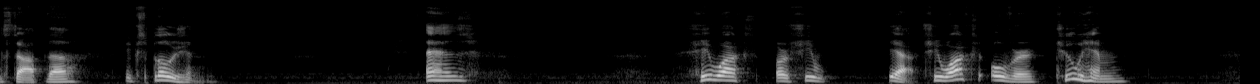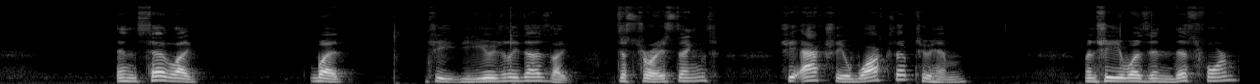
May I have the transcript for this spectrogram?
stop the explosion. As she walks or she yeah she walks over to him instead of like what she usually does like destroys things she actually walks up to him when she was in this form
